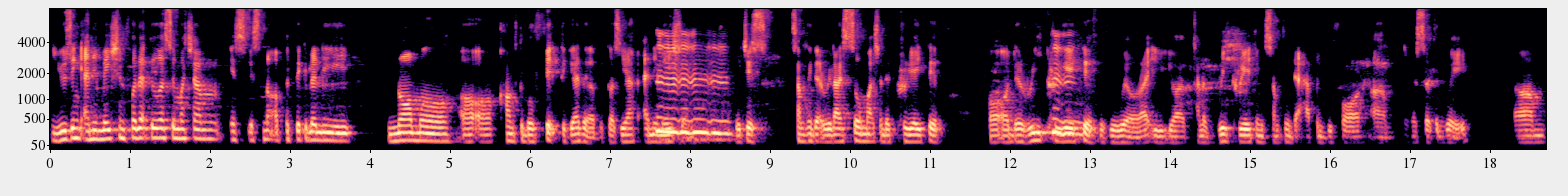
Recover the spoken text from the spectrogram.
using animation for that tu rasa macam it's it's not a particularly normal or, or comfortable fit together because you have animation, mm-hmm. which is something that relies so much on the creative or, or the recreative, mm-hmm. if you will, right? You, you, are kind of recreating something that happened before um, in a certain way. Um,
